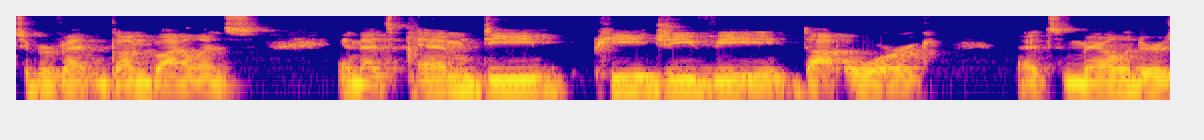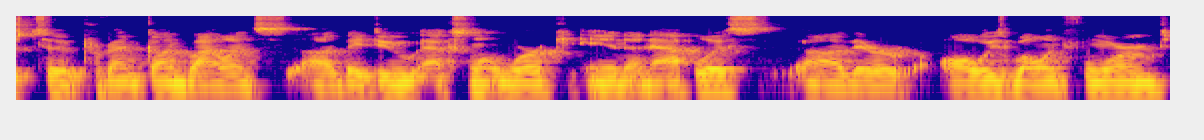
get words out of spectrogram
to prevent gun violence, and that's mdpgv.org. It's Marylanders to Prevent Gun Violence. Uh, they do excellent work in Annapolis. Uh, they're always well informed,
